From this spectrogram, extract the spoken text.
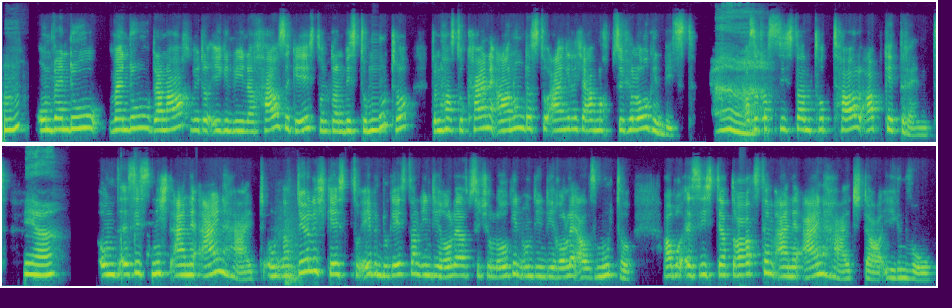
Mhm. Und wenn du, wenn du danach wieder irgendwie nach Hause gehst und dann bist du Mutter, dann hast du keine Ahnung, dass du eigentlich auch noch Psychologin bist. Ah. Also das ist dann total abgetrennt. Ja. Und es ist nicht eine Einheit. Und natürlich gehst du eben, du gehst dann in die Rolle als Psychologin und in die Rolle als Mutter. Aber es ist ja trotzdem eine Einheit da irgendwo.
